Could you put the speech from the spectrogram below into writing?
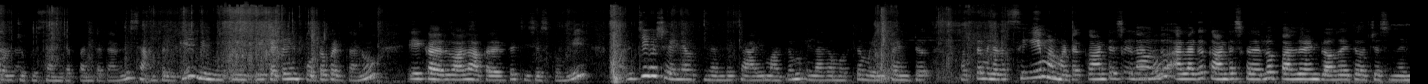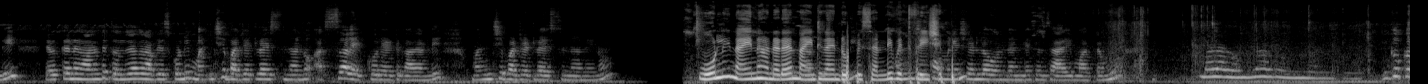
కలర్ చూపిస్తాను. చెప్పాను కదా అండి శాంపుల్కి మీకైతే నేను ఫోటో పెడతాను. ఏ కలర్ కావాలో ఆ కలర్ అయితే తీసేసుకోండి. మంచిగా షైన్ అవుతుందండి శారీ మాత్రం. ఇలాగ మొత్తం ఎలిఫెంట్ మొత్తం ఇలాగ సేమ్ అనమాట కాంట్రాస్ట్ ఎలా ఉందో అలాగే కాంట్రాస్ట్ కలర్లో పళ్ళు అండ్ బ్లౌజ్ అయితే వచ్చేసిందండి ఎవరికైనా కావాలంటే తొందరగా గ్రాప్ చేసుకోండి. మంచి బడ్జెట్లో ఇస్తున్నాను. అస్సలు ఎక్కువ రేట్ కాదండి. మంచి బడ్జెట్లో ఇస్తున్నాను నేను. Only nine hundred and ninety nine rupees అండి విత్ ఫ్రీ షిప్పింగ్ కాంబినేషన్లో ఉందండి అసలు శారీ మాత్రము. ఇంకొక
